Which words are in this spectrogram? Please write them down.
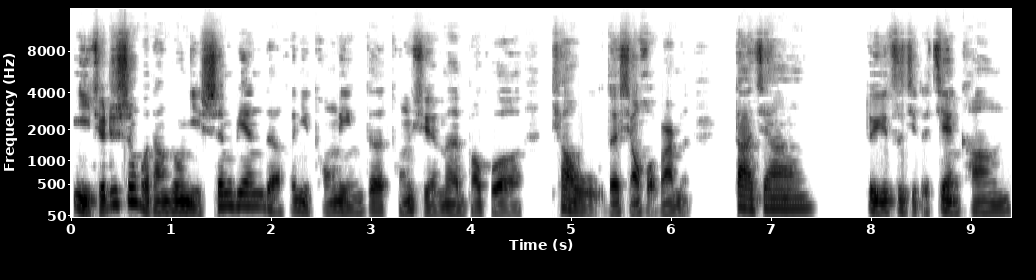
你觉得生活当中，你身边的和你同龄的同学们，包括跳舞的小伙伴们，大家对于自己的健康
